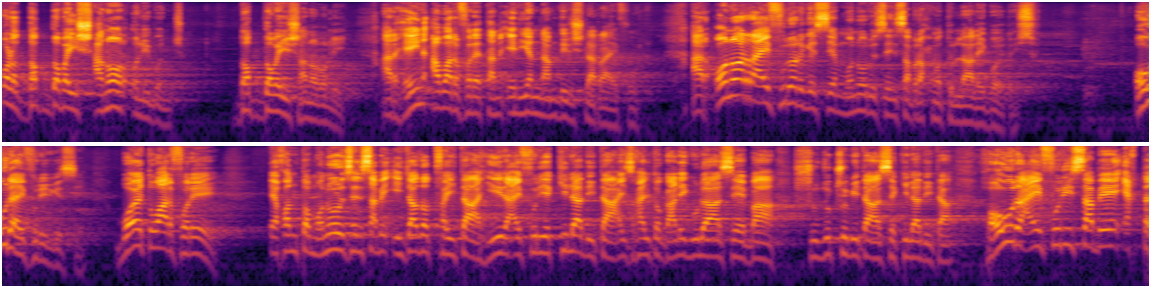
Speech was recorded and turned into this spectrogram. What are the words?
বড় দবদবাই শানর অলি বঞ্চ দবদবাই শানর অলি। আর হেইন আবার পরে তান এরিয়ার নাম দিলছিলা রায়পুর আর অনর রায়পুরের গেছে মনোর হুসেন সাব রহমতুল্লাহ আলী বয়ত হইছে ও রায়পুরির গেছে। বয়ত হওয়ার পরে এখন তো মনোর হোসেন সাহেব ইজাজত ফাইতা হি রায়ফুরিয়ে কিলা দিতা আইসখাইল তো গাড়িগুলো আছে বা সুযোগ সুবিধা আছে কিলা দিতা। হৌ রায়ফুরি হিসাবে একটা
